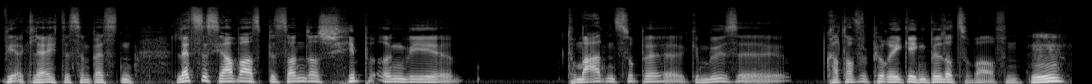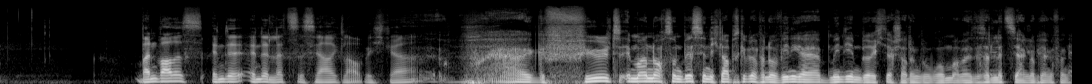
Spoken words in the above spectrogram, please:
Wie erkläre ich das am besten? Letztes Jahr war es besonders hip, irgendwie Tomatensuppe, Gemüse, Kartoffelpüree gegen Bilder zu werfen. Hm? Wann war das? Ende, Ende letztes Jahr, glaube ich, gell? Ja, gefühlt immer noch so ein bisschen. Ich glaube, es gibt einfach nur weniger Medienberichterstattung drumherum, aber das hat letztes Jahr, glaube ich, angefangen.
